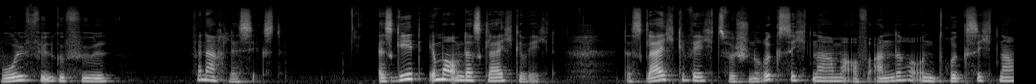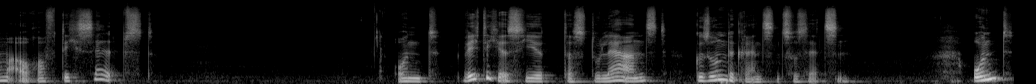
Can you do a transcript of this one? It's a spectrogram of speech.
Wohlfühlgefühl vernachlässigst. Es geht immer um das Gleichgewicht das Gleichgewicht zwischen Rücksichtnahme auf andere und Rücksichtnahme auch auf dich selbst. Und wichtig ist hier, dass du lernst, gesunde Grenzen zu setzen und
